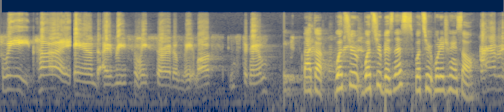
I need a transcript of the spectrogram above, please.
Sweet. Hi. And I recently started a weight loss Instagram. Back up. What's your What's your business? What's your What are you trying to sell? I haven't.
